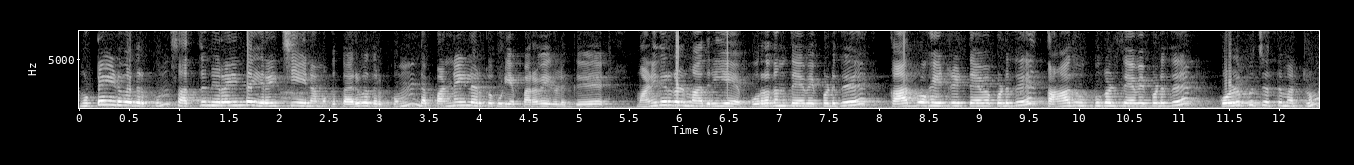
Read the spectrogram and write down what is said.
முட்டையிடுவதற்கும் சத்து நிறைந்த இறைச்சியை நமக்கு தருவதற்கும் இந்த பண்ணையில் இருக்கக்கூடிய பறவைகளுக்கு மனிதர்கள் மாதிரியே புரதம் தேவைப்படுது கார்போஹைட்ரேட் தேவைப்படுது தாது உப்புகள் தேவைப்படுது கொழுப்புச்சத்து மற்றும்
